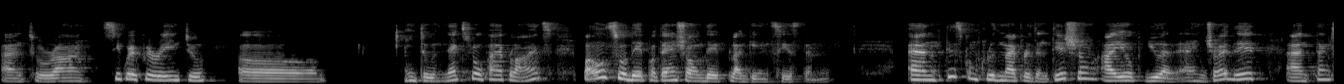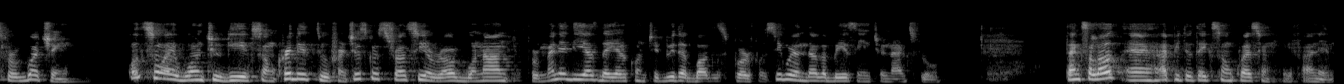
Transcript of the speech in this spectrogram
and to run SQL query into uh, into Nextflow pipelines, but also the potential of the plugin system. And this concludes my presentation. I hope you have enjoyed it and thanks for watching. Also, I want to give some credit to Francesco Strozzi and Robert Bonan for many ideas they have contributed about the support for SQL and database into Nextflow. Thanks a lot and happy to take some questions if any.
